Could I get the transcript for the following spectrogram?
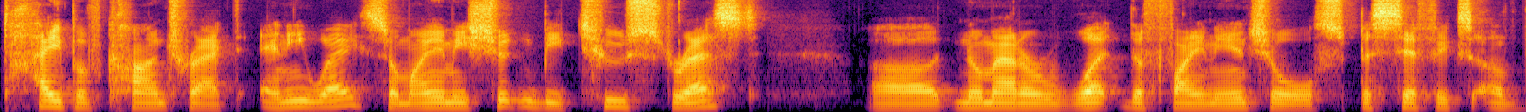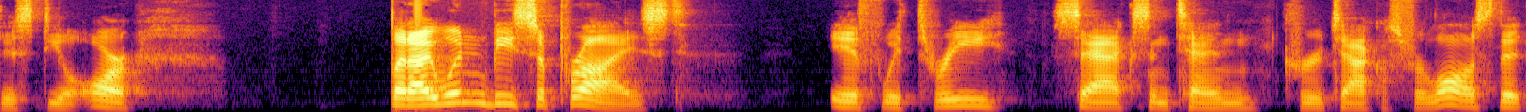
type of contract anyway, so Miami shouldn't be too stressed, uh, no matter what the financial specifics of this deal are. But I wouldn't be surprised if, with three sacks and 10 career tackles for loss, that,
